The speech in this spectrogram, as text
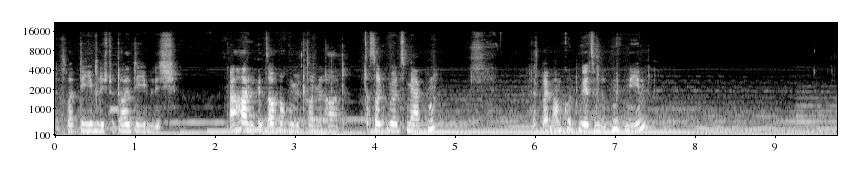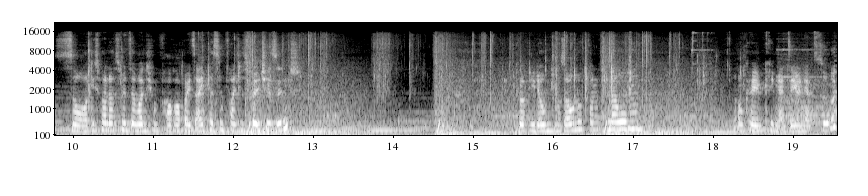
Das war dämlich, total dämlich. Aha, hier gibt es auch noch einen Eternal Heart. Das sollten wir uns merken. Das beim Arm konnten wir jetzt zum Glück mitnehmen. So, diesmal lassen wir uns aber nicht vom Powerbytes einkesseln, falls es welche sind. Ich glaube, die da unten muss auch noch dran glauben. Okay, wir kriegen ein Seelenherz zurück.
